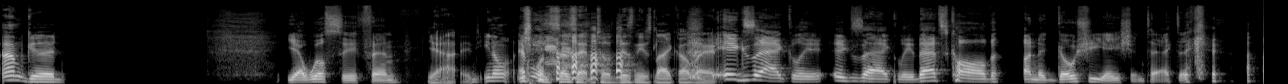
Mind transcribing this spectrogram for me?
"I'm good." yeah, we'll see, Finn. Yeah, you know, everyone says that until Disney's like, "All right, Exactly. Exactly. That's called a negotiation tactic.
